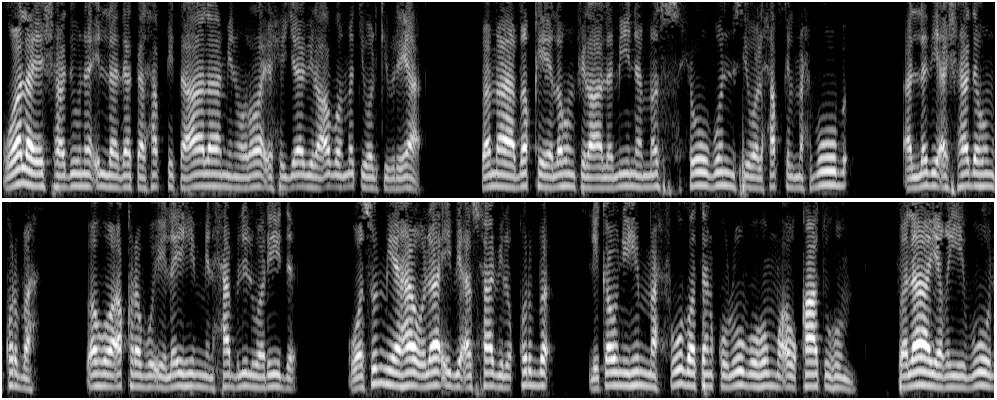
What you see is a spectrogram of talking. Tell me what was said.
ولا يشهدون إلا ذات الحق تعالى من وراء حجاب العظمة والكبرياء. فما بقي لهم في العالمين مصحوب سوى الحق المحبوب الذي أشهدهم قربه فهو أقرب إليهم من حبل الوريد. وسمي هؤلاء بأصحاب القرب لكونهم محفوظة قلوبهم وأوقاتهم فلا يغيبون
